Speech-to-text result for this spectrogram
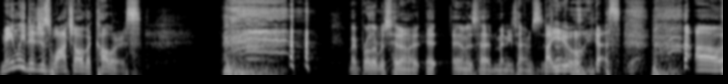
mainly to just watch all the colors. My brother was hit on it, it on his head many times. as a By child. you, yes. um,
